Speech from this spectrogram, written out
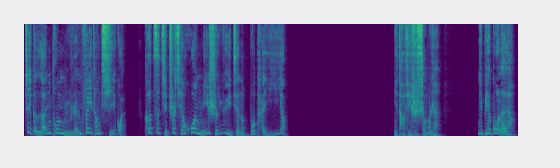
这个蓝瞳女人非常奇怪，和自己之前昏迷时遇见的不太一样。你到底是什么人？你别过来呀！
